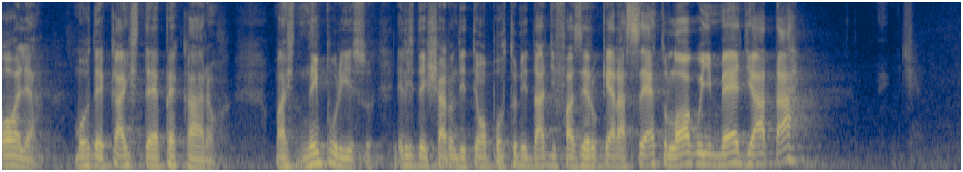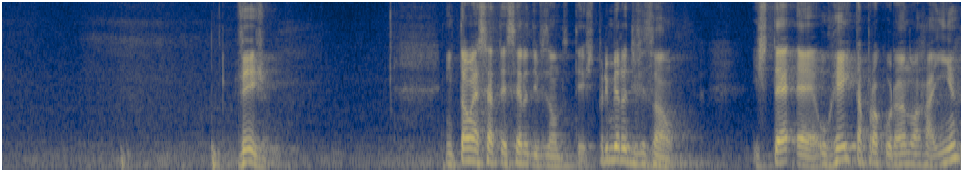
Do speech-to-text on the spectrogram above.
Olha, Mordecai e Esther pecaram, mas nem por isso eles deixaram de ter uma oportunidade de fazer o que era certo logo imediatamente. Veja, então, essa é a terceira divisão do texto. Primeira divisão: é, o rei está procurando uma rainha.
